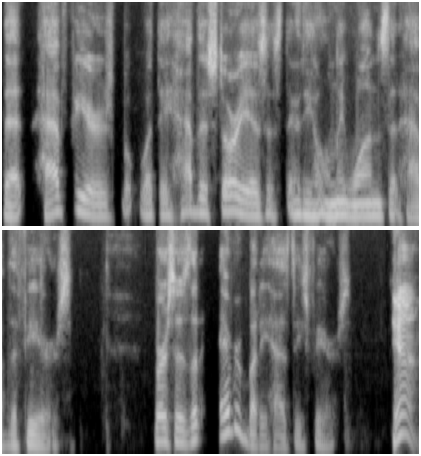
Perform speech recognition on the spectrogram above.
that have fears, but what they have this story is, is they're the only ones that have the fears versus that everybody has these fears. Yeah.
